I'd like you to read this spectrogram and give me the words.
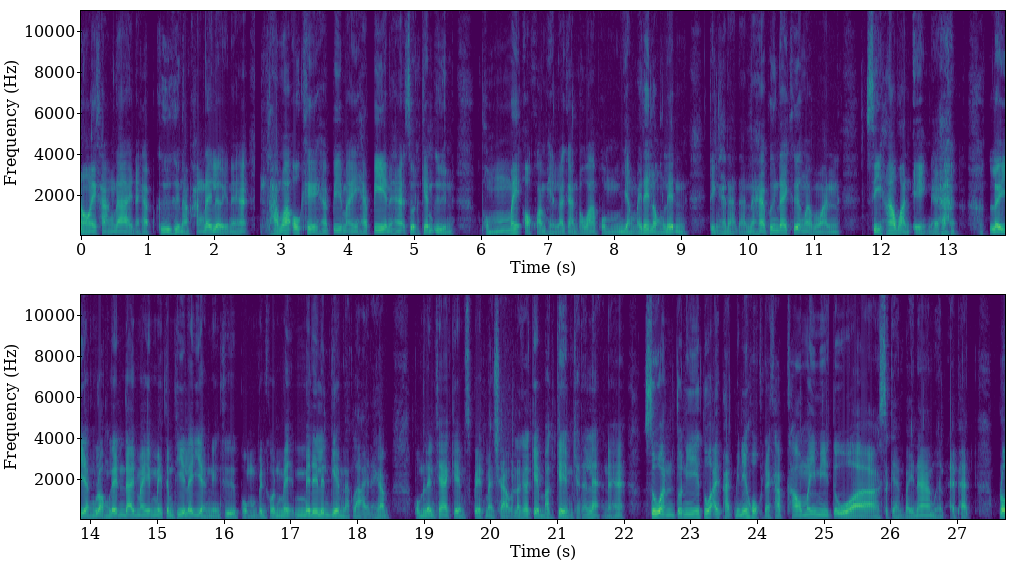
น้อยครั้งได้นะครับ คือคือนับครั้งได้เลยนะฮะ ถามว่าโอเคแฮปปี้ไหมแฮปปี้นะฮะ ส่วนเกมอื่น ผมไม่ออกความเห็นแล้วกัน เพราะว่าผมยังไม่ได้ลองเล่นถึงขนาดนั้นนะฮะ เพิ่งได้เครื่องมาประมาณ 4-5หวันเองนะฮะเลยยังลองเล่นได้ไม่ไม่เต็มที่และอย่างหนึ่งคือ ผมเป็นคนไม่ไม่ได้เล่นเกมหลากหลายนะครับ ผมเล่นแค่เกม Space m a r s h แล้วก็เกมบางเกมแค่นั้นแหละนะฮะ ส่วนตัวนี้ตัว iPad mini 6 นะครับเขาไม่มีตัวสแกนใบหน้าเหมือน iPad Pro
